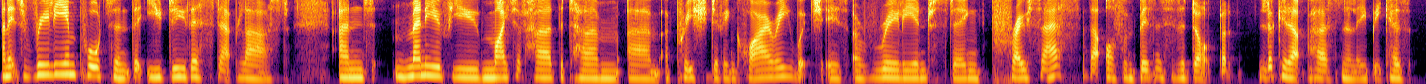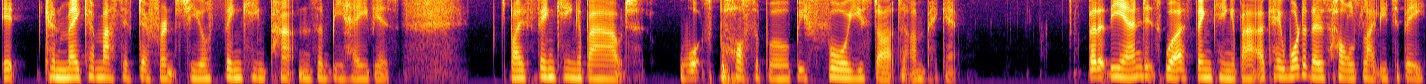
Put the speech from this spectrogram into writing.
And it's really important that you do this step last. And many of you might have heard the term um, appreciative inquiry, which is a really interesting process that often businesses adopt. But look it up personally because it can make a massive difference to your thinking patterns and behaviors by thinking about what's possible before you start to unpick it. But at the end, it's worth thinking about okay, what are those holes likely to be?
